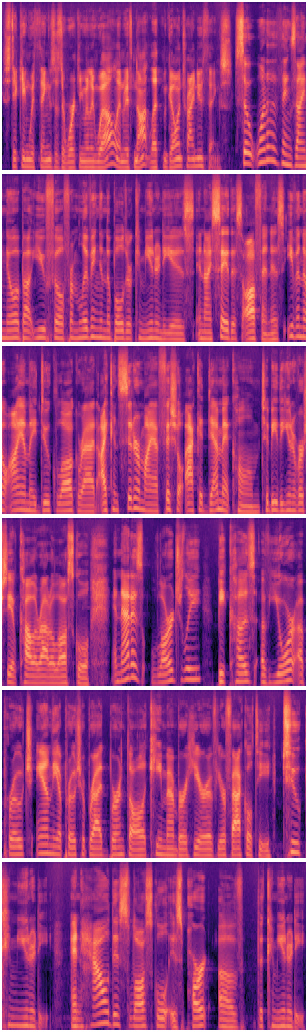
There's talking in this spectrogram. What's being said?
sticking with things as they're working really well, and if not, let them go and try new things. So, one of the things I know about you, Phil, from living in the Boulder community is, and I say this often, is even though I am a Duke Law grad, I consider my official academic home to be the University of Colorado Law School. And that is largely because of your approach and the approach of Brad Bernthal, a key member here of your faculty, to community and how this law school is part of the community.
